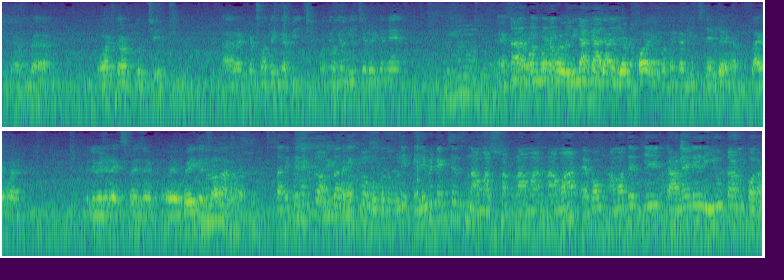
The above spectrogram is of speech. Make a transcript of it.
এটা আমরা ওয়ার্ক আউট করছি আর একটা পতেঙ্গা বিচ পতেঙ্গা বিচের ওইখানে এখন স্যার, আমার এখানে একটু ওইদিকে জায়গা আছে। যানজট হয় পতেঙ্গা বিচ যেহেতু এখন ফ্লাইওভার এলিভেটেড এক্সপ্রেস হয়ে গেছে। স্যার এখানে একটু আপনার একটু অবগত বলি এলিভেট অ্যাক্সেস নামার নামা নামা এবং আমাদের যে টানেলের ইউ টার্ন করা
